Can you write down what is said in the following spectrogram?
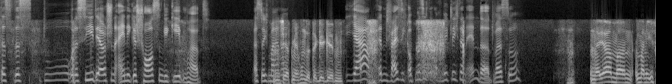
dass, dass du oder sie dir auch schon einige Chancen gegeben hat. Weißt du, ich Und meine? sie hat mir Hunderte gegeben. Ja, und ich weiß nicht, ob man sich dann auch wirklich dann ändert, weißt du? Naja, man, man ist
